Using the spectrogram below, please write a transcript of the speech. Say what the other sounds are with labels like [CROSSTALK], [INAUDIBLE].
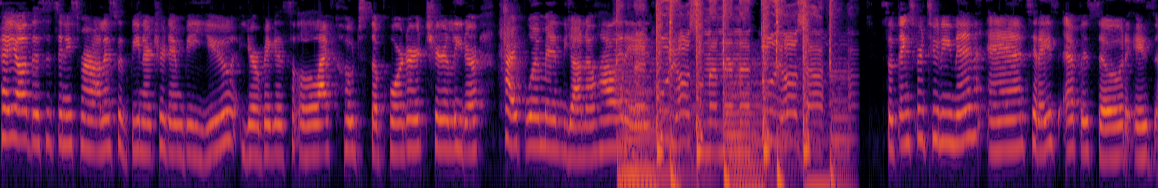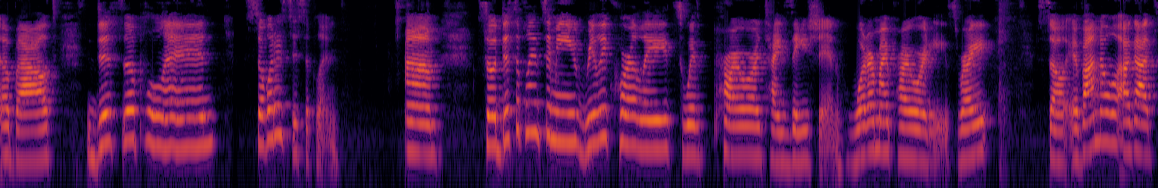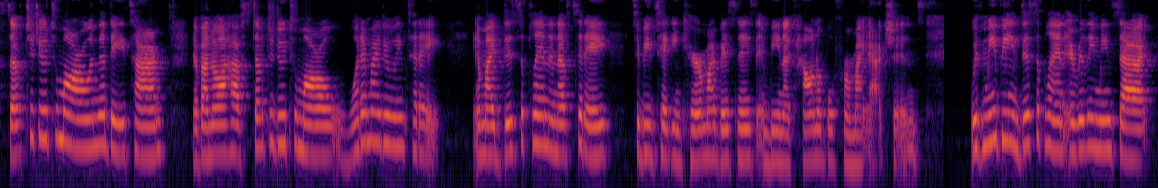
Hey y'all, this is Denise Morales with Be Nurtured and Be You, your biggest life coach, supporter, cheerleader, hype woman. Y'all know how it is. So thanks for tuning in and today's episode is about discipline. So what is discipline? Um, so discipline to me really correlates with prioritization. What are my priorities, right? So if I know I got stuff to do tomorrow in the daytime, if I know I have stuff to do tomorrow, what am I doing today? Am I disciplined enough today to be taking care of my business and being accountable for my actions? With me being disciplined, it really means that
